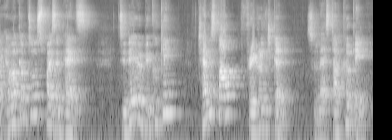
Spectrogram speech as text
and welcome to Spice and Pans. Today we'll be cooking Chinese style fragrant chicken. So let's start cooking.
